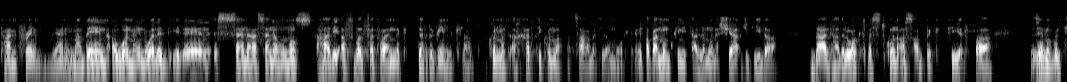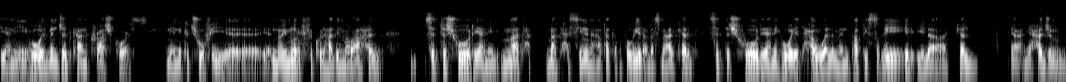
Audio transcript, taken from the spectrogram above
time frame يعني ما بين أول ما ينولد إلين السنة سنة ونص هذه أفضل فترة إنك تدربين الكلاب. كل ما تأخرتي كل ما تصعبت الأمور. يعني طبعا ممكن يتعلمون أشياء جديدة بعد هذا الوقت بس تكون أصعب بكثير. فزي ما قلتي يعني هو من جد كان crash course يعني إنك تشوفي آه، إنه يمر في كل هذه المراحل ستة شهور يعني ما ما تحسين إنها فترة طويلة بس مع الكلب ستة شهور يعني هو يتحول من puppy صغير إلى كلب يعني حجم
